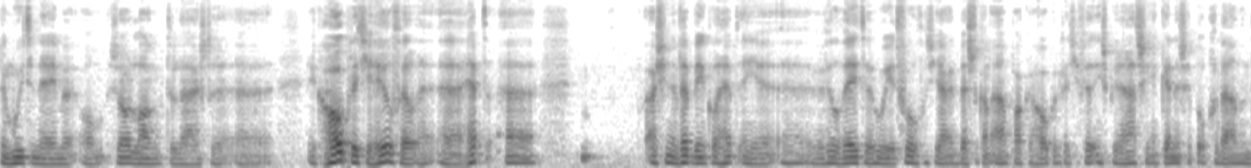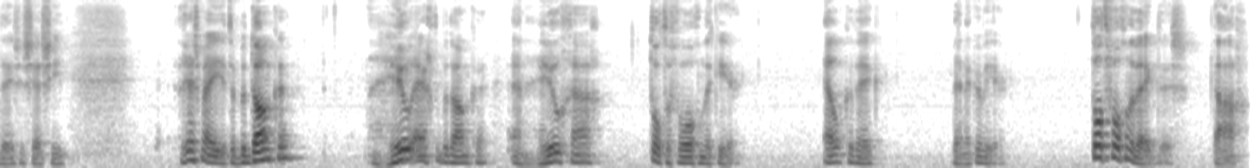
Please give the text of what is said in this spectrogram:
de moeite nemen om zo lang te luisteren. Ik hoop dat je heel veel hebt. Als je een webwinkel hebt en je uh, wil weten hoe je het volgend jaar het beste kan aanpakken, hoop ik dat je veel inspiratie en kennis hebt opgedaan in deze sessie. Rest mij je te bedanken, heel erg te bedanken en heel graag tot de volgende keer. Elke week ben ik er weer. Tot volgende week dus. Dag.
